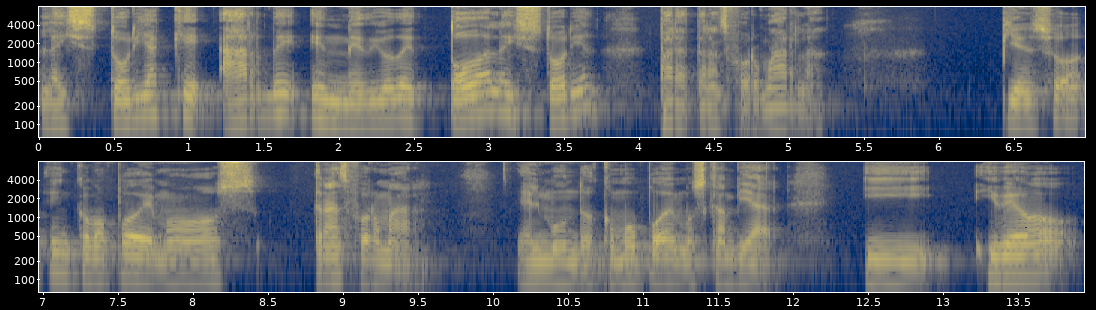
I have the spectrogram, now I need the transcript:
la, historia que arde en medio de toda la historia para transformarla. Pienso en cómo podemos transformar el mundo, cómo podemos cambiar. Y, y, veo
